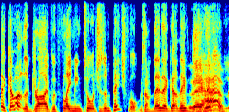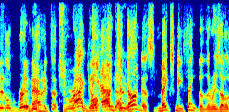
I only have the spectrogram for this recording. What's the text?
they come up the drive with flaming torches and pitchforks. Up there, they go. They've They have. Little They've Britain out into dragged. I outer darkness. Makes me think that there is a,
